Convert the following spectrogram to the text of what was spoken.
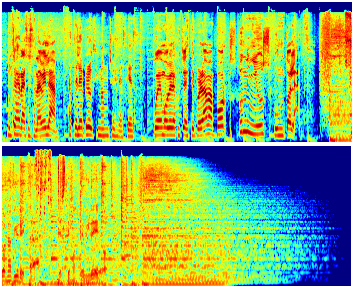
Muchas gracias, Anabela. Hasta la próxima, muchas gracias. Pueden volver a escuchar este programa por spunnews.lat. Zona Violeta, desde Montevideo,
